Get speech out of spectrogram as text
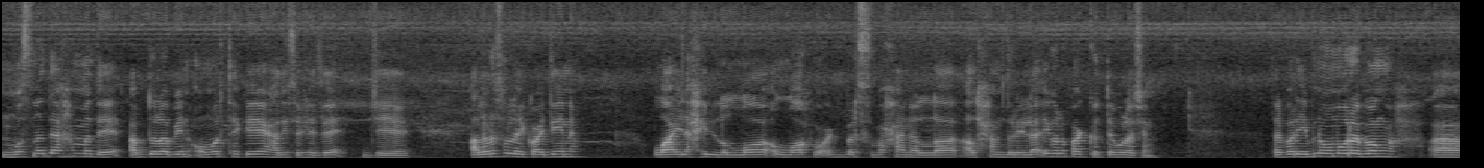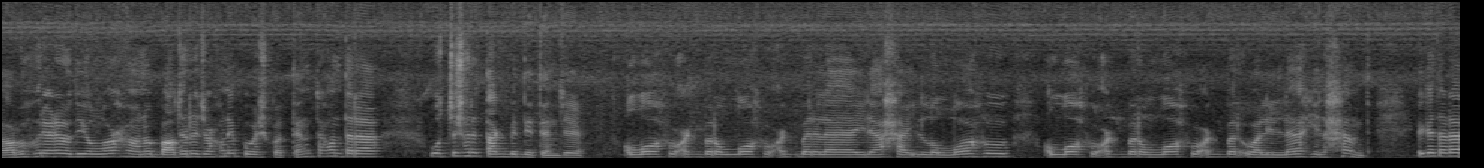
মুসনাদ আহমদে আবদুল্লাহ বিন ওমর থেকে হাদিস এসেছে যে, আল্লাহ রসুল এই কয়দিন লাইলাহিল্লাহ আল্লাহ আকবর সুবাহান আল্লাহ আলহামদুলিল্লাহ, এগুলো পাঠ করতে বলেছেন। তারপর ইবনু ওমর এবং আবু বাজারে যখনই প্রবেশ করতেন, তখন তারা উচ্চস্বরে তাকবির দিতেন যে, আল্লাহু আকবর আল্লাহু আকবর ইল্লাল্লাহু, আল্লাহু আকবর আল্লাহু আকবর, ওয়ালিল্লাহিল হামদ। এটা তারা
